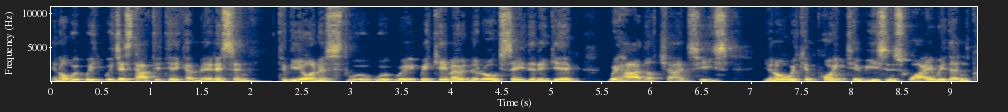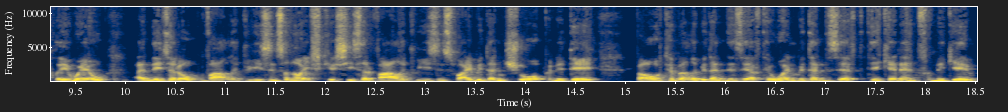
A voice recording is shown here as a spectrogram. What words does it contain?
you know, we, we just have to take our medicine. To be honest, we, we, came out on the wrong side of the game. We had our chances you know, we can point to reasons why we didn't play well, and these are all valid reasons. They're not excuses. They're valid reasons why we didn't show up in the day. But ultimately, we didn't deserve to win. We didn't deserve to take anything from the game.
